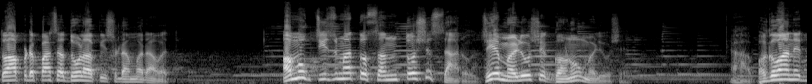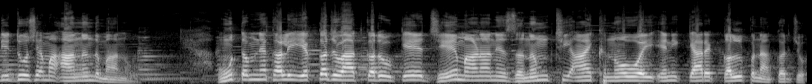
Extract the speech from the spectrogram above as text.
તો આપણે પાછા ધોળા પીસડા મરાવત. અમુક ચીજમાં તો સંતોષ સારો. જે મળ્યું છે, ઘણું મળ્યું છે. હા, ભગવાને દીધું છે એમાં આનંદ માનો હું તમને ખાલી એક જ વાત કરું કે જે માણાને જન્મથી આંખ ન હોય એની ક્યારેક કલ્પના કરજો.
